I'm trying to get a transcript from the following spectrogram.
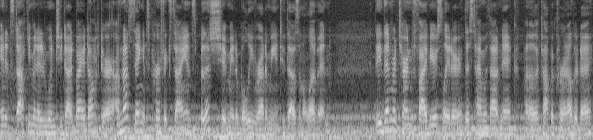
And it's documented when she died by a doctor. I'm not saying it's perfect science, but that shit made a believer out of me in 2011. They then returned five years later, this time without Nick, another topic for another day.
